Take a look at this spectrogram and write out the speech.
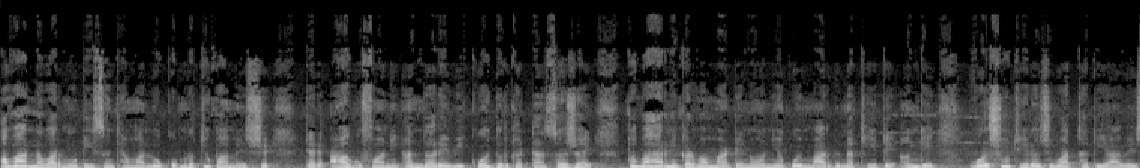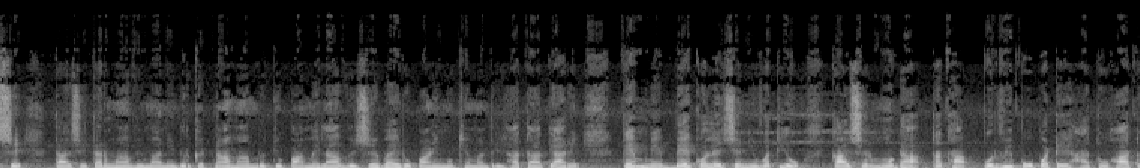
અવારનવાર મોટી સંખ્યામાં લોકો મૃત્યુ પામે છે. ત્યારે આ ગુફાની અંદર એવી કોઈ દુર્ઘટના સર્જાય, તો બહાર નીકળવા માટેનો અન્ય કોઈ માર્ગ નથી. તે અંગે વર્ષોથી રજૂઆત થતી આવે છે. તાજેતરમાં વિમાની દુર્ઘટનામાં મૃત્યુ પામેલા વિજયભાઈ રૂપાણી મુખ્યમંત્રી હતા ત્યારે તેમને બે કોલેજિયન યુવતીઓ કાજલ મોઢા તથા પૂર્વી પોપટે હાથોહાથ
